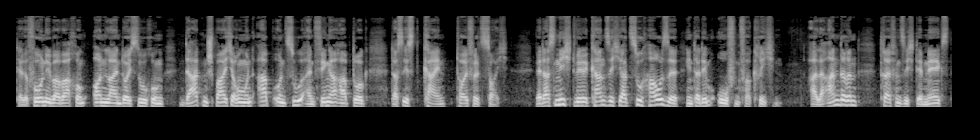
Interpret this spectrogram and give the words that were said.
Telefonüberwachung, Online-Durchsuchung, Datenspeicherung und ab und zu ein Fingerabdruck, das ist kein Teufelszeug. Wer das nicht will, kann sich ja zu Hause hinter dem Ofen verkriechen. Alle anderen treffen sich demnächst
